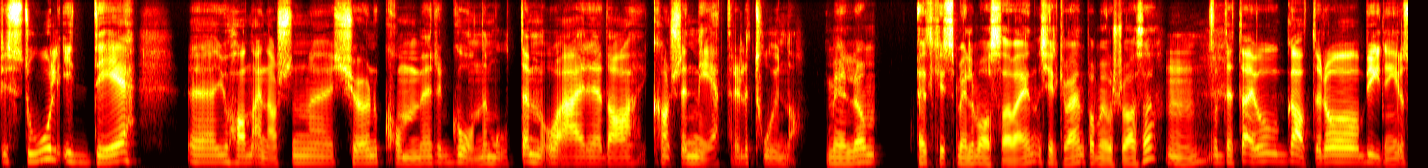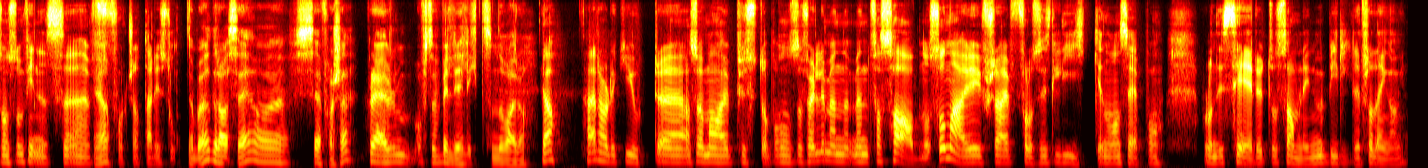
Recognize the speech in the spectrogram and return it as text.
pistol idet Johan Einarsen Kjørn kommer gående mot dem og er da kanskje en meter eller to unna. Mellom et kryss mellom Åsaveien og Kirkeveien på Majorstua, altså. Mm. Og dette er jo gater og bygninger og sånn som finnes uh, ja. fortsatt der de sto. Det er bare å dra og se, og se for seg, for det er jo ofte veldig likt som det var òg. Ja, her har de ikke gjort det, eh, altså Man har jo pustet opp og sånn selvfølgelig, men, men, fasaden og sånn er jo i og for seg forholdsvis like når man ser på hvordan de ser ut og sammenligner med bilder fra den gangen.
